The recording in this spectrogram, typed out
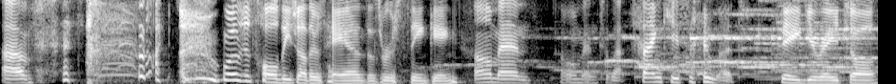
Um, we'll just hold each other's hands as we're sinking. amen. Amen to that. Thank you so much. Thank you, Rachel.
